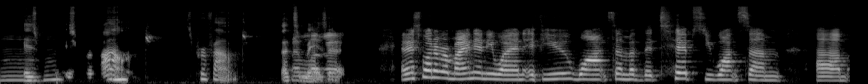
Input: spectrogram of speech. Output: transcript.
mm-hmm. is, is profound. It's profound. That's I amazing. And I just want to remind anyone if you want some of the tips, you want some um,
